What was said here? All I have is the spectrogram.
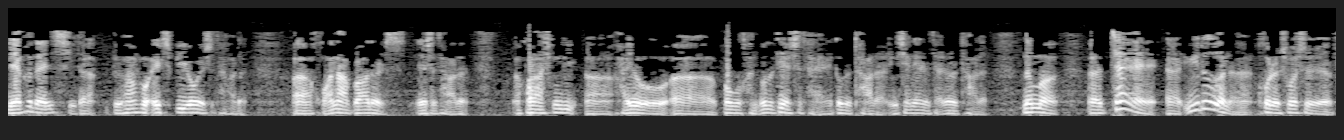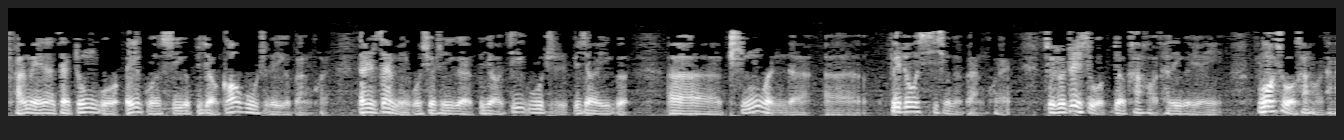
联合在一起的，比方说 HBO 也是它的，呃华纳 Brothers 也是它的。华纳兄弟啊，还有呃，包括很多的电视台都是他的，有线电视台都是他的。那么呃，在呃娱乐呢，或者说是传媒呢，在中国 A 国是一个比较高估值的一个板块，但是在美国却是一个比较低估值、比较一个呃平稳的呃非洲系性的板块。所以说，这是我比较看好它的一个原因。不光是我看好它，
